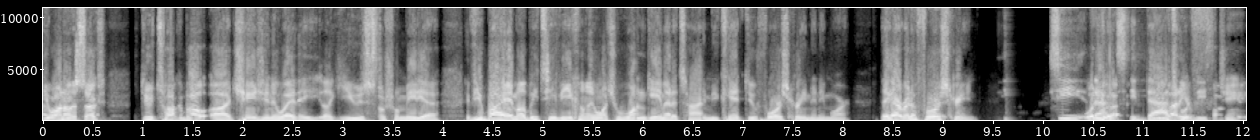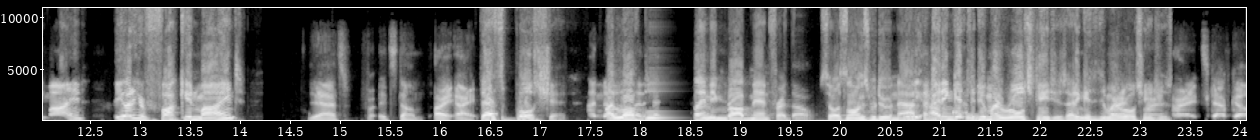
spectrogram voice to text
you want to know what sucks? Dude, talk about uh, changing the way they like use social media. If you buy MLB TV, you can only watch one game at a time. You can't do four screen anymore. They got rid of four screen. See, What are you- that's, see, You that's out of your fucking change. mind? Are you out of your fucking mind? Yeah, it's it's dumb. All right, all right. That's bullshit. I love blaming Rob Manfred though. So as long as we're doing that, Wait, I didn't get to do my rule changes. I didn't get to do my All right, rule changes. All right, Scaff, go.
